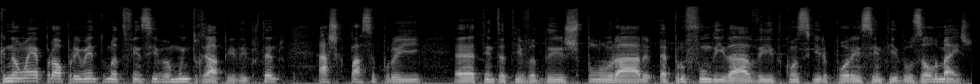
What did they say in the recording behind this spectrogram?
que não é propriamente uma defensiva muito rápida. E, portanto, acho que passa por aí a tentativa de explorar a profundidade e de conseguir pôr em sentido os alemães.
